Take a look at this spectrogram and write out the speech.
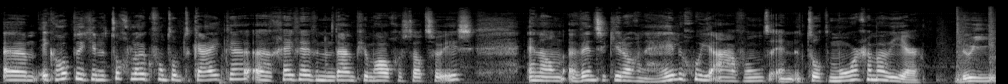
Um, ik hoop dat je het toch leuk vond om te kijken. Uh, geef even een duimpje omhoog als dat zo is. En dan wens ik je nog een hele goede avond en tot morgen maar weer. Doei!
